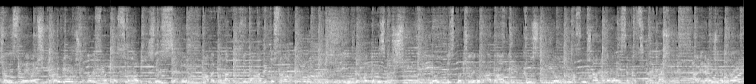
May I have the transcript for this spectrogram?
začali s nejlepší takově Čekali jsme koso a vízli se mu. Máme to tak zimu a ty to stále nebo Jediný udrle kdyby zvrší Jo, ty skončili dodává krku s dírou A slušná podovolí se prostě neklaší Tady nemůžeme hodaj,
